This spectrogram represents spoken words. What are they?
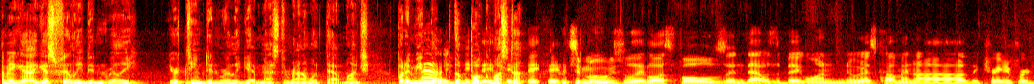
i mean i guess philly didn't really your team didn't really get messed around with that much. But i mean yeah, the, the they, book must have they, they, did some moves well, they lost Foles, and that was the big one. Knew was coming. Uh they traded for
